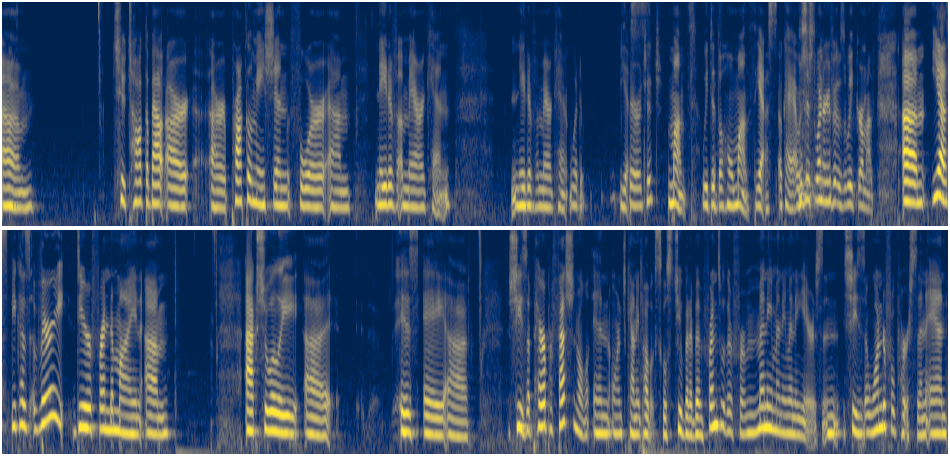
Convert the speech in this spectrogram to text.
um, to talk about our our proclamation for um, Native American Native American what yes Heritage? month. We did the whole month. Yes. Okay. I was just wondering if it was a week or a month. Um, yes, because a very dear friend of mine um, actually uh, is a uh, she's a paraprofessional in Orange County Public Schools too, but I've been friends with her for many, many, many years, and she's a wonderful person. And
